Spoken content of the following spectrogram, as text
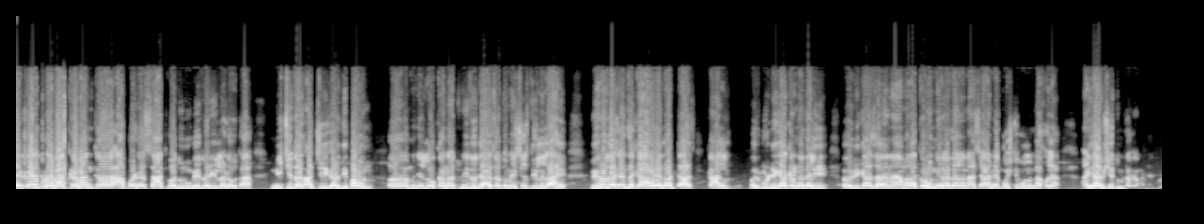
एक तर प्रभाग क्रमांक आपण सात मधून उमेदवारी लढवता निश्चितच आजची गर्दी पाहून म्हणजे लोकांना तुम्ही जो द्यायचा तो मेसेज दिलेला आहे. विरोधकांचं काय आव्हान वाटतं आज? काल भरपूर टीका करण्यात आली विकास झाला नाही आम्हाला करून देण्यात आला नाही अशा अनेक गोष्टी बोलून दाखवल्या. याविषयी तुमचं काय म्हणणं?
